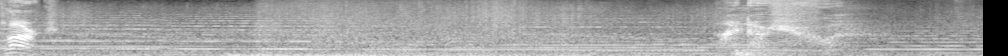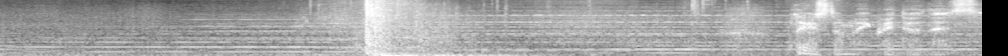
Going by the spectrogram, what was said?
Clark! I know you. Please don't make me do this.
